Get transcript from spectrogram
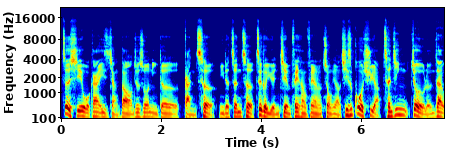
这些我刚才一直讲到，就是说你的感测、你的侦测这个元件非常非常的重要。其实过去啊，曾经就有人在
